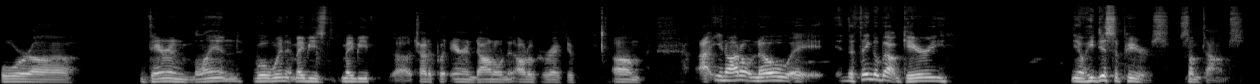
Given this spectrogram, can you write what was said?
or uh, DaRon Bland will win it. Maybe maybe uh, try to put Aaron Donald in autocorrective. Um, I, you know, I don't know. Eh, the thing about Gary, you know, he disappears sometimes,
